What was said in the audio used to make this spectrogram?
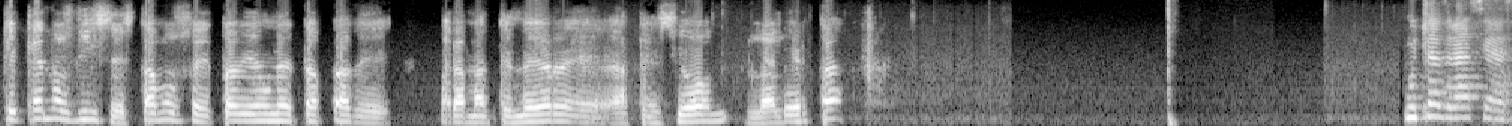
¿qué, nos dice? ¿Estamos eh, todavía en una etapa de para mantener atención, la alerta? Muchas gracias,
